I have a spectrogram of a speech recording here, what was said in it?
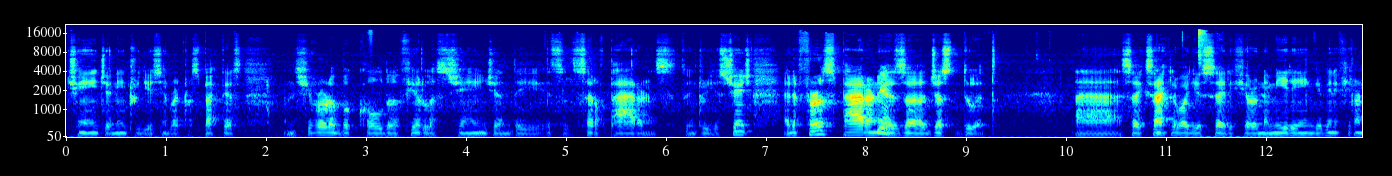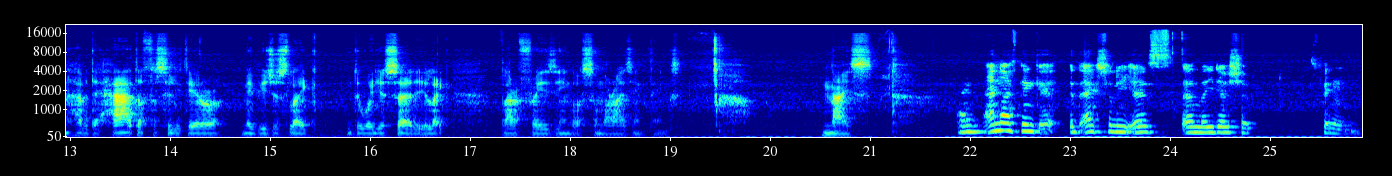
change and introducing retrospectives, and she wrote a book called uh, Fearless Change, and the it's a set of patterns to introduce change, and the first pattern Yeah. is uh, just do it. Uh, so exactly what you said. If you're in a meeting, even if you don't have the hat of facilitator, maybe you just like do what you said. You're like paraphrasing or summarizing things. Nice. And, and I think it, it actually is a leadership thing.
